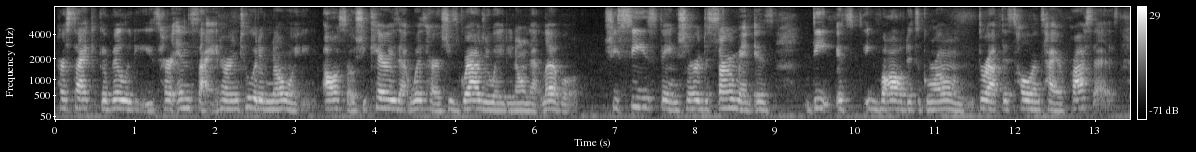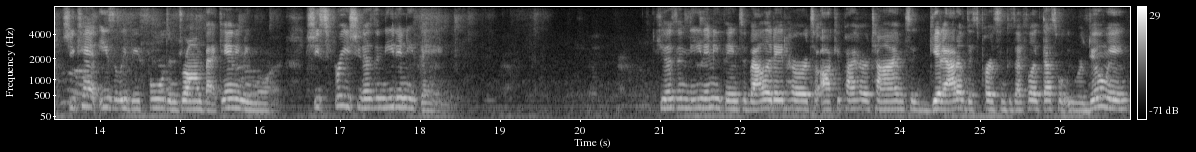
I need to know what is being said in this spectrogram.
her psychic abilities, her insight, her intuitive knowing. Also, she carries that with her. She's graduated on that level. She sees things. Her discernment is deep. It's evolved. It's grown throughout this whole entire process. She can't easily be fooled and drawn back in anymore. She's free. She doesn't need anything. She doesn't need anything to validate her, to occupy her time, to get out of this person. Because I feel like that's what we were doing,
